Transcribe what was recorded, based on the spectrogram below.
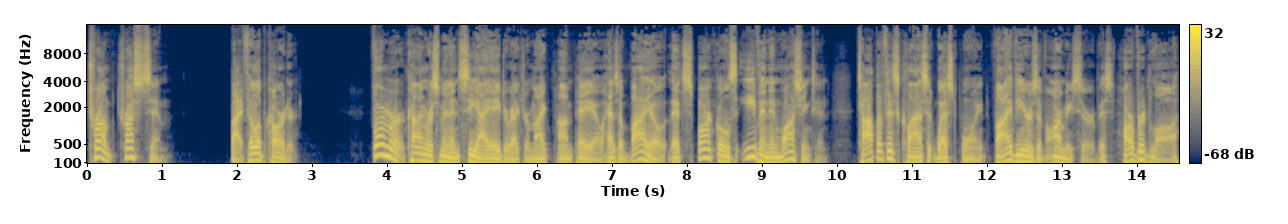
Trump trusts him. By Phillip Carter. Former Congressman and CIA Director Mike Pompeo has a bio that sparkles even in Washington. Top of his class at West Point, five years of Army service, Harvard Law,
